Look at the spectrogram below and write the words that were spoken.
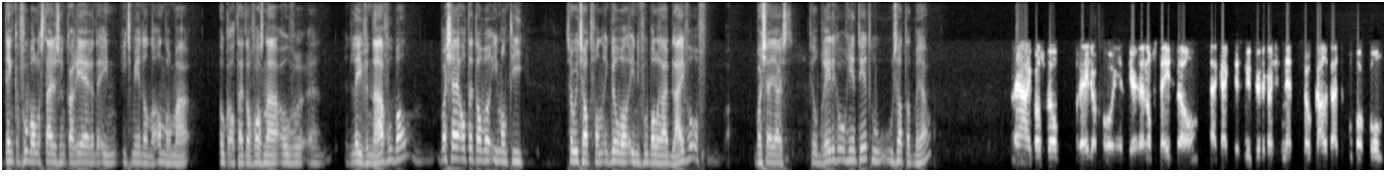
denken voetballers tijdens hun carrière de een iets meer dan de ander, maar ook altijd alvast na over eh, het leven na voetbal. Was jij altijd al wel iemand die zoiets had van ik wil wel in die voetballerij blijven? Of was jij juist veel breder georiënteerd? Hoe, hoe zat dat bij jou? Ja, ik was wel breder georiënteerd en nog steeds wel. Kijk, het is nu natuurlijk als je net zo koud uit de voetbal komt,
